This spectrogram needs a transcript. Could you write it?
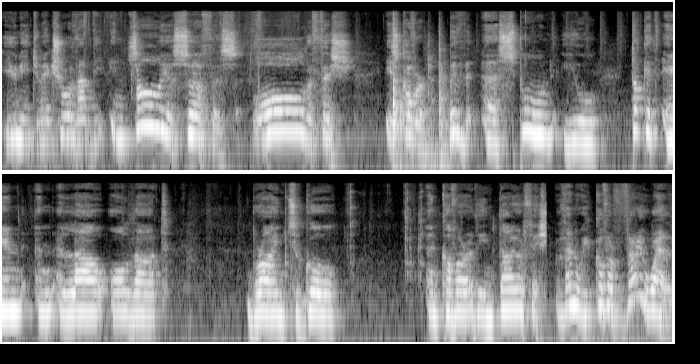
You need to make sure that the entire surface, all the fish, is covered. With a spoon you tuck it in and allow all that brine to go and cover the entire fish. Then we cover very well,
